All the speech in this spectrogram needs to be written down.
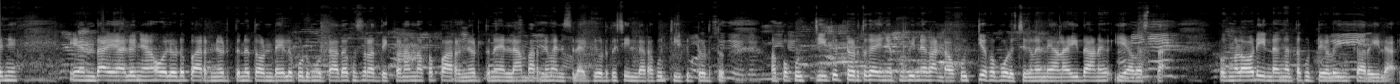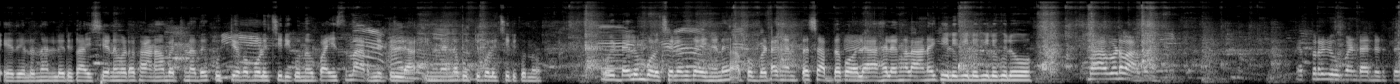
പിന്നെ ഞാൻ എന്തായാലും ഞാൻ ഓലോട് പറഞ്ഞു കൊടുത്തിന് തൊണ്ടയിൽ കുടുങ്ങൂട്ടാതൊക്കെ ശ്രദ്ധിക്കണം എന്നൊക്കെ പറഞ്ഞു കൊടുത്തിന്. എല്ലാം പറഞ്ഞ് മനസ്സിലാക്കി കൊടുത്ത് ചില്ലറ കുറ്റിക്ക് കിട്ടുകൊടുത്തു അപ്പോൾ കുറ്റിക്ക് കിട്ടുകൊടുത്ത് കഴിഞ്ഞപ്പോൾ പിന്നെ കണ്ടോ കുറ്റിയൊക്കെ പൊളിച്ചിങ്ങനെ ഇതാണ് ഈ അവസ്ഥ. അപ്പോൾ നിങ്ങളോടെ ഉണ്ട് അങ്ങനത്തെ കുട്ടികൾ എനിക്കറിയില്ല. ഏതെങ്കിലും നല്ലൊരു കാഴ്ചയാണ് ഇവിടെ കാണാൻ പറ്റുന്നത് കുറ്റിയൊക്കെ പൊളിച്ചിരിക്കുന്നു. പൈസ നിറഞ്ഞിട്ടില്ല. ഇന്ന് തന്നെ കുറ്റി പൊളിച്ചിരിക്കുന്നു. ഇടലും പൊളിച്ചലൊക്കെ കഴിഞ്ഞാണ് അപ്പോൾ ഇവിടെ അങ്ങനത്തെ ശബ്ദ കോലാഹലങ്ങളാണ് കിലു കിലു കിലു കിലു. വാ ഇവിടെ വാ ഇവിടെ. എത്ര രൂപ ഉണ്ട് എന്റെ അടുത്ത്?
